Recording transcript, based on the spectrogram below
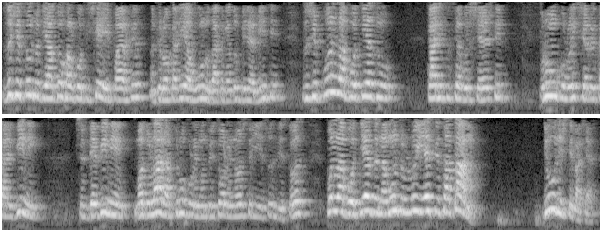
Zice Sfântul Diadoh al Fotișei, parcă, în Filocalia 1, dacă mi-aduc bine aminte, zice, până la botezul care se săvârșește, pruncului, celui care vine și devine mădulara trupului Mântuitorului nostru Iisus Hristos, până la botez înăuntru lui este satana. De unde știm aceasta?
